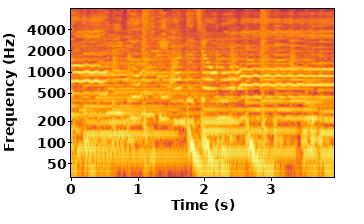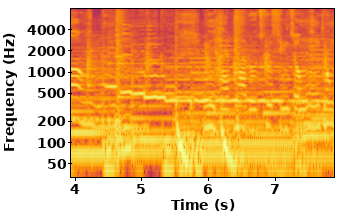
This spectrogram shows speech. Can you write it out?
到一个黑暗的角落，你害怕露出心中痛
